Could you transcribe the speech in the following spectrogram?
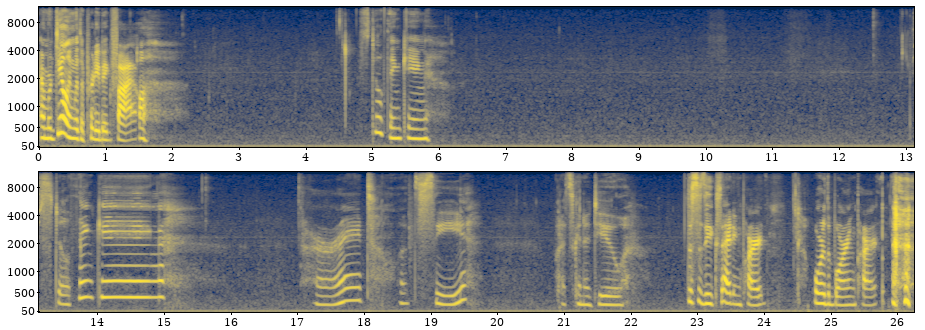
And we're dealing with a pretty big file. Still thinking. Still thinking. All right, let's see what it's going to do. This is the exciting part or the boring part.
